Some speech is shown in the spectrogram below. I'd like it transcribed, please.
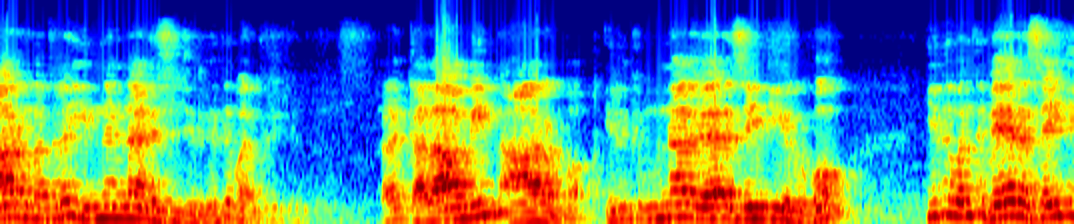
ஆரம்பத்தில் இன்னென்ன என்ன செஞ்சிருக்குது வந்திருக்குது. அதாவது கலாமின் ஆரம்பம். இதுக்கு முன்னால் வேற செய்தி இருக்கும். இது வந்து வேற செய்தி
